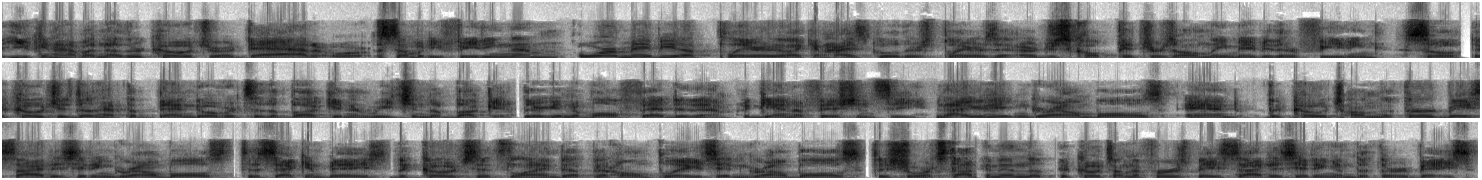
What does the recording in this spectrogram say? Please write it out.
You can have another coach or a dad or somebody feeding them, or maybe a player like in high school. There's players that are just called pitchers only. Maybe they're feeding. So the coaches doesn't have to bend over to the bucket and reach in the bucket. They're getting the ball fed to them. Again, efficiency. Now you're hitting ground balls, and the coach on the third base side is hitting ground balls to second base. The coach that's lined up at home plate is hitting ground balls to shortstop. And then the, the coach on the first base side is hitting them to third base.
